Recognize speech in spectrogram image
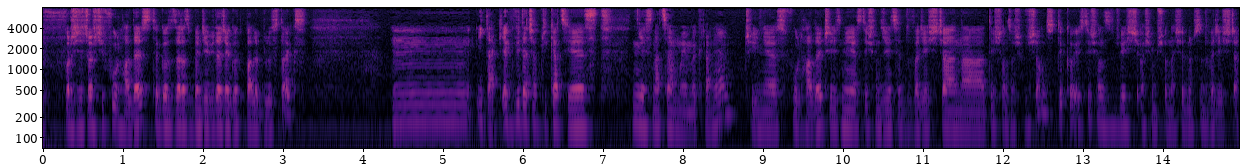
w rozdzielczości Full HD, z tego zaraz będzie widać jak odpalę BlueStacks. Mm, I tak, jak widać aplikacja jest, nie jest na całym moim ekranie, czyli nie jest Full HD, czyli nie jest 1920 na 1080, tylko jest 1280 na 720.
